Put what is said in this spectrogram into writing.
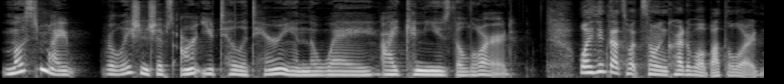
most of my relationships aren't utilitarian the way I can use the Lord. Well, I think that's what's so incredible about the Lord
